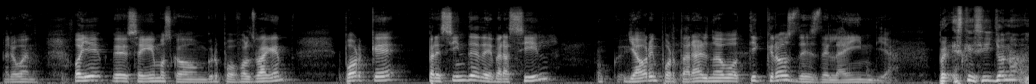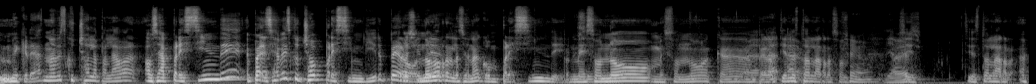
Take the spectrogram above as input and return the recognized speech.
Pero bueno. Oye, eh, seguimos con Grupo Volkswagen. Porque prescinde de Brasil y ahora importará el nuevo T-Cross desde la India. Pero es que sí, yo no, me creas, no había escuchado la palabra. O sea, prescinde. pero Se había escuchado prescindir, pero Prescindir. no lo relacionaba con prescinde. Me sonó, me sonó acá, Ah, pero ah, tienes ah, toda la razón. sí, ya ves. Sí, tienes toda la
